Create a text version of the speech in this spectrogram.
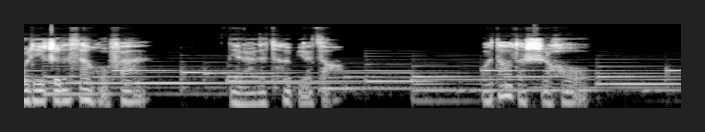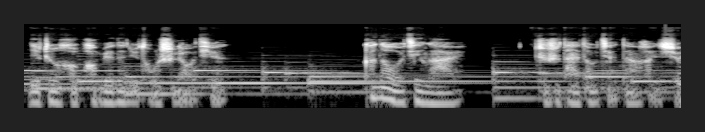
我离职的散伙饭，你来的特别早。我到的时候，你正和旁边的女同事聊天。看到我进来，只是抬头简单寒暄。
